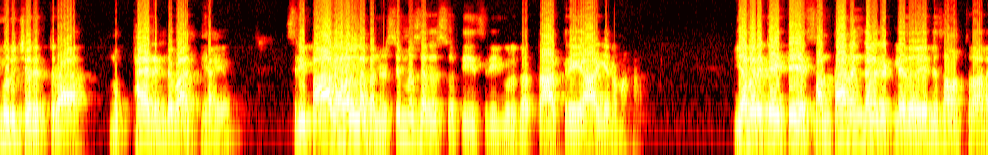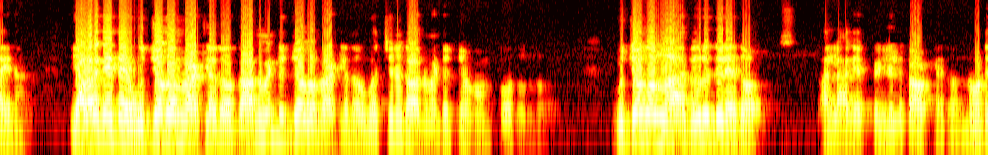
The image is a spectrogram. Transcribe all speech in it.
గురు చరిత్ర ముప్పై రెండవ అధ్యాయం. శ్రీపాదవల్లభ నృసింహ సరస్వతి శ్రీ గురు దత్తాత్రేయాయ నమ. ఎవరికైతే సంతానం కలగట్లేదో ఎన్ని సంవత్సరాలైనా ఎవరికైతే ఉద్యోగం రావట్లేదో గవర్నమెంట్ ఉద్యోగం రావట్లేదో వచ్చిన గవర్నమెంట్ ఉద్యోగం పోతుందో ఉద్యోగంలో అభివృద్ధి లేదో అలాగే పెళ్ళిళ్ళు కావట్లేదో నోటి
